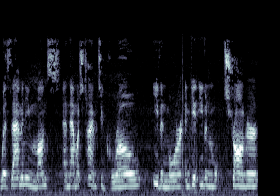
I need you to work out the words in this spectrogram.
with that many months and that much time to grow even more and get even more stronger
